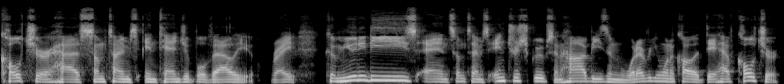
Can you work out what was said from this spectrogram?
culture has sometimes intangible value, right? Communities and sometimes interest groups and hobbies and whatever you want to call it, they have culture.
